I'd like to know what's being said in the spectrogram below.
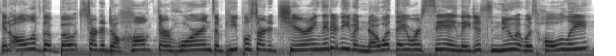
And all of the boats started to honk their horns and people started cheering. They didn't even know what they were seeing, they just knew it was holy.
